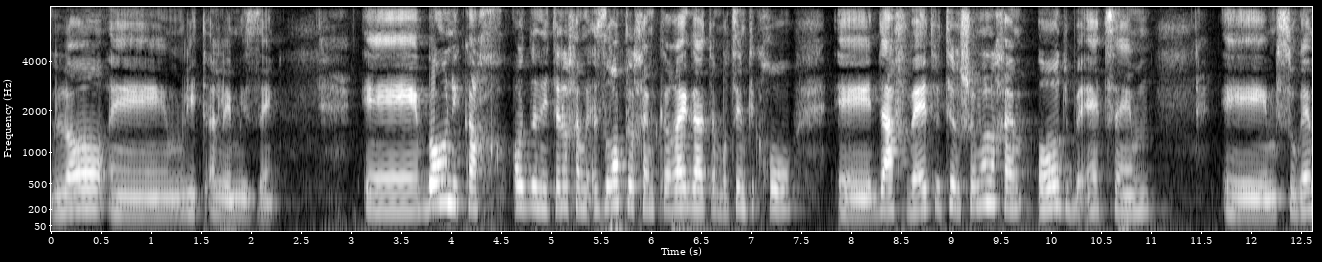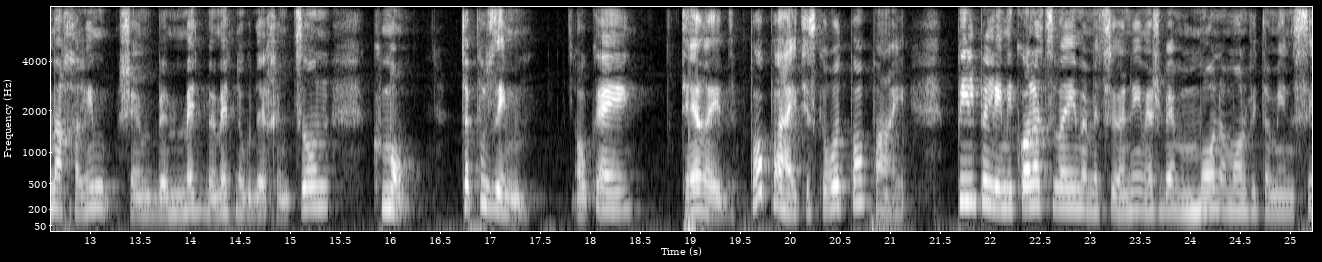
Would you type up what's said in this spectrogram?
לא אה, להתעלם מזה. אה, בואו ניקח עוד, אני אתן לכם, אזרוק לכם כרגע, אתם רוצים תיקחו אה, דף ועט ותרשמו לכם עוד בעצם אה, סוגי מאכלים שהם באמת באמת נוגדי חמצון, כמו תפוזים, אוקיי? תרד, פופאי, תזכרו את פופאי, פלפלים מכל הצבעים הם מצוינים, יש בהם המון המון ויטמין C.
